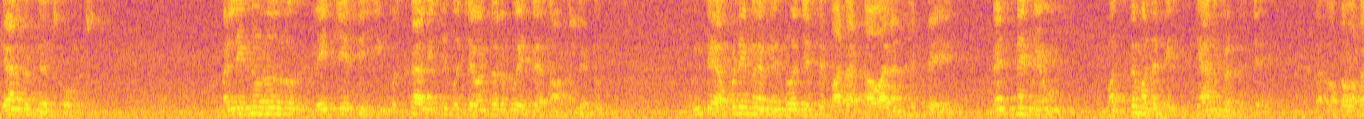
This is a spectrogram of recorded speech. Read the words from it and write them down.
ధ్యానం నేర్చుకోవచ్చు. మళ్ళీ ఎన్నో రోజులు వెయిట్ చేసి ఈ పుస్తకాలు ఇంటికి వచ్చేంత వరకు వెయిట్ చేయాల్సిన అవసరం లేదు. ఉంటే అప్పుడే మేము ఎన్రోల్ చేస్తే పాఠాలు కావాలని చెప్తే వెంటనే మేము మొట్టమొదటి ధ్యాన ప్రక్రియ ఒక ఒక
